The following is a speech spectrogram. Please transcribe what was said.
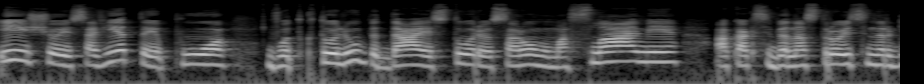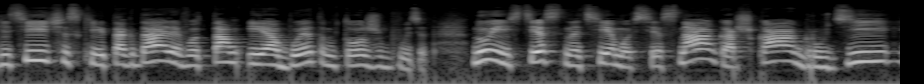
и еще и советы по, вот, кто любит, да, историю с аромамаслами, а как себя настроить энергетически и так далее, вот там и об этом тоже будет. Ну и, естественно, темы все сна, горшка, груди.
